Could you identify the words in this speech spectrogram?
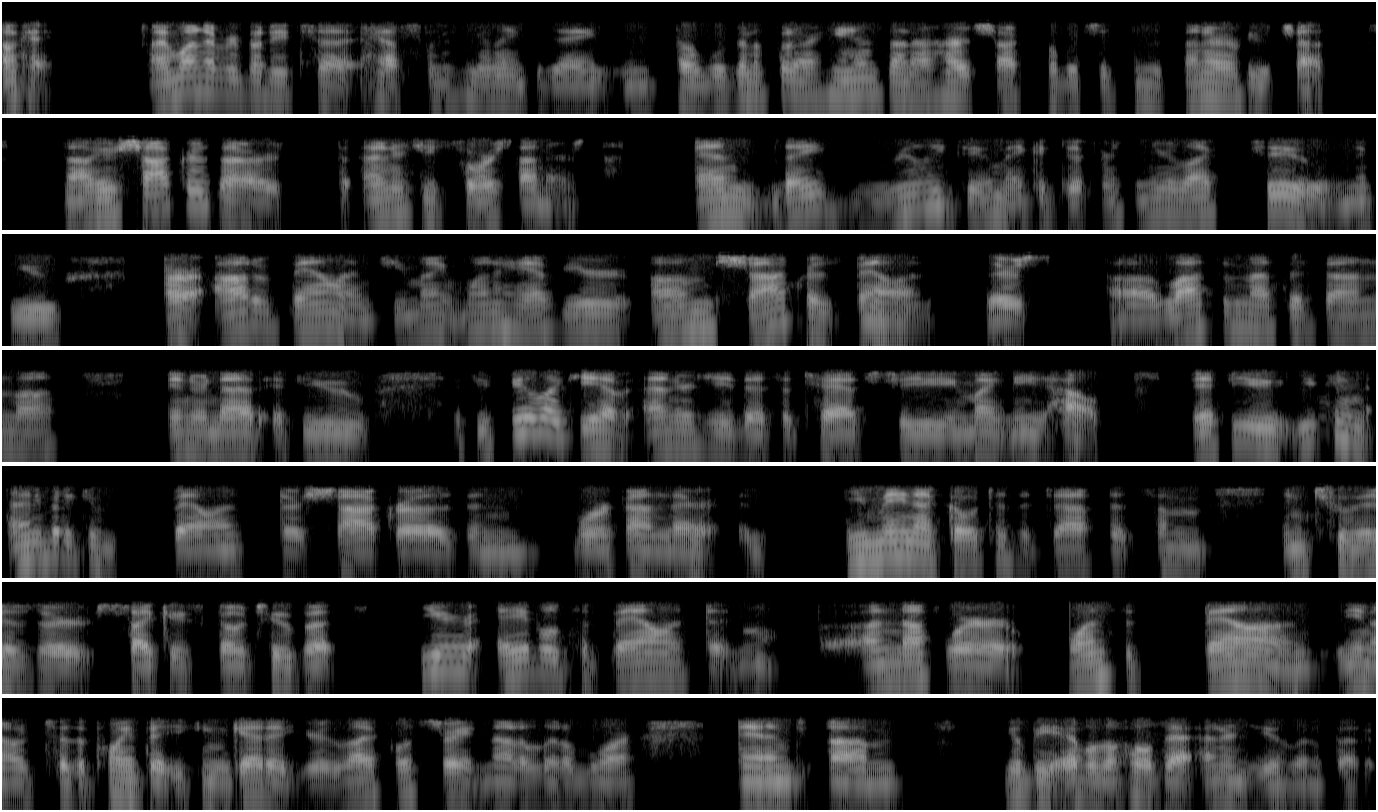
Okay, I want everybody to have some healing today, and so we're going to put our hands on our heart chakra, which is in the center of your chest. Now, your chakras are the energy source centers, and they really do make a difference in your life too. And if you are out of balance, you might want to have your um, chakras balanced. There's uh, lots of methods on the internet. If you if you feel like you have energy that's attached to you, you might need help. If you you can anybody can balance their chakras and work on their you may not go to the depth that some intuitives or psychics go to, but you're able to balance it enough where once it's balanced, you know, to the point that you can get it, your life will straighten out a little more, and um, you'll be able to hold that energy a little better.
